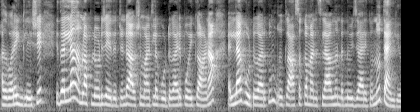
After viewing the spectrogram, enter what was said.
അതുപോലെ ഇംഗ്ലീഷ് ഇതെല്ലാം നമ്മൾ അപ്ലോഡ് ചെയ്തിട്ടുണ്ട്. ആവശ്യമായിട്ടുള്ള കൂട്ടുകാർ പോയി കാണാം. എല്ലാ കൂട്ടുകാർക്കും ക്ലാസ്സൊക്കെ മനസ്സിലാവുന്നുണ്ടെന്ന് വിചാരിക്കുന്നു. താങ്ക്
